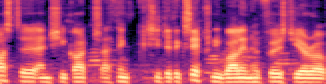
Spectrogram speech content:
asked her, and she got, I think she did exceptionally well in her first year of.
